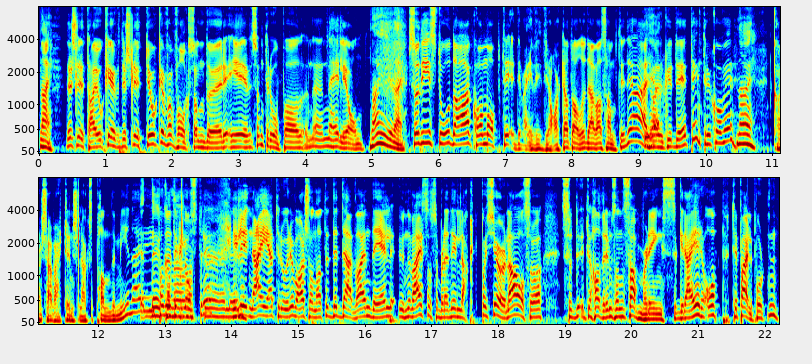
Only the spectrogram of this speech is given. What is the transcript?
Nei. Det, slutter jo ikke, det slutter jo ikke for folk som dør, i, som tror på Den hellige ånd. Nei, nei. Så de sto da, kom opp til Det var rart at alle der var samtidig. Ja, Ja. Det, Det tenkte du ikke over? Nei. Kanskje det har vært en slags pandemi der Det på dette klosteret? eller- Eller nei, jeg tror det var sånn at det daua en del underveis, og så ble de lagt på kjøla, og så, så hadde de sånne samlingsgreier opp til perleporten.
